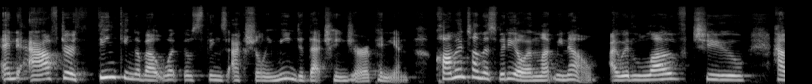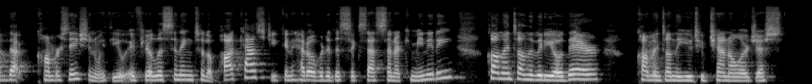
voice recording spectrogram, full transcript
And after thinking about what those things actually mean, did that change your opinion? Comment on this video and let me know. I would love to have that conversation with you. If you're listening to the podcast, you can head over to the Success Center community, comment on the video there, comment on the YouTube channel, or just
